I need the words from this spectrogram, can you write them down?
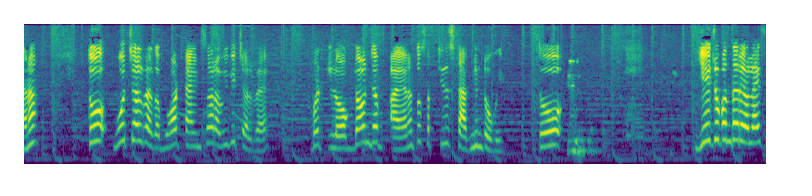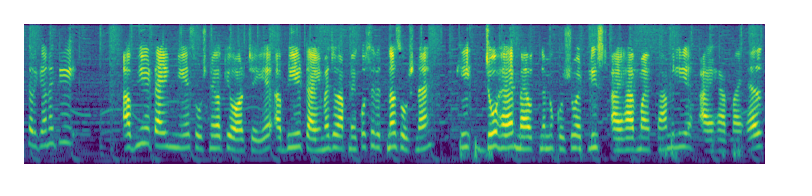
है ना? तो वो चल रहा था बहुत टाइम से और अभी भी चल रहा है। बट लॉकडाउन जब आया ना तो सब चीज़ें स्टैगनेंट हो गई। तो ये जो बंदा रियलाइज़ कर गया ना कि अभी ये टाइम नहीं है सोचने का कि और चाहिए, अभी ये टाइम है जब आपने को सिर्फ़ इतना सोचना है कि जो है मैं उतने में खुश हूँ at least I have my family I have my health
